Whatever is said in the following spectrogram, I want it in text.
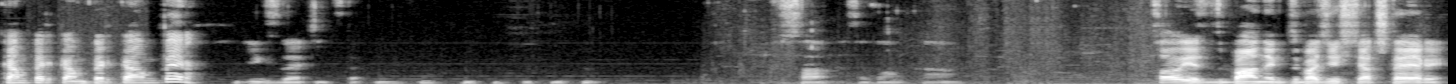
Kamper, kamper, kamper! XD, XD. Sa, sezonka. Co jest dzbanek 24?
